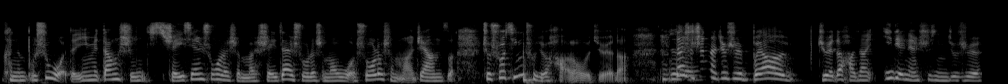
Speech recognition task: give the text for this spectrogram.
可能不是我的，因为当时谁先说了什么，谁再说了什么，我说了什么，这样子就说清楚就好了，我觉得。但是真的就是不要觉得好像一点点事情就是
